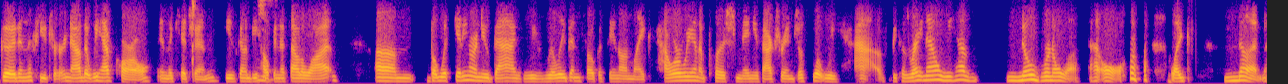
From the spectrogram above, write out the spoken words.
good in the future now that we have carl in the kitchen. He's going to be helping us out a lot. Um, but with getting our new bags we've really been focusing on like how are we going to push manufacturing just what we have? Because right now we have no granola at all like none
